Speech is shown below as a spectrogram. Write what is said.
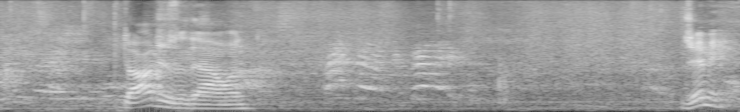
mini tacos, Dodgers with that one. Jimmy.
